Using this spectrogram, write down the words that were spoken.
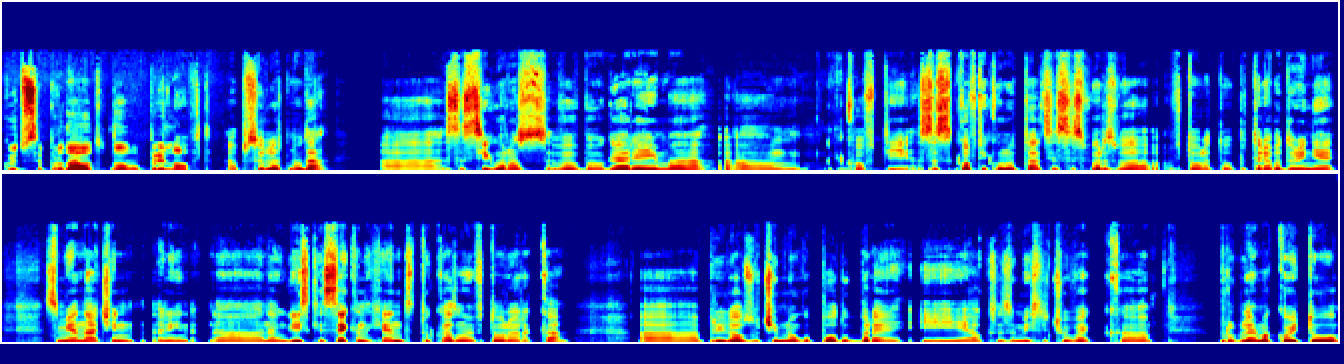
които се продават отново, прилофт. Абсолютно, да. А, със сигурност в България има а, кофти, с кофти конотация се свързва втората употреба. Дори ние самия начин нали, а, на английски е second hand, тук казваме втора ръка. А, Прилов звучи много по-добре и ако се замисли човек, а, проблема, който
